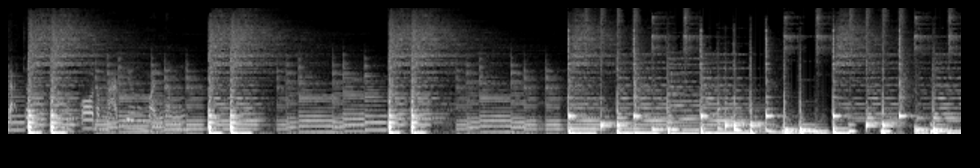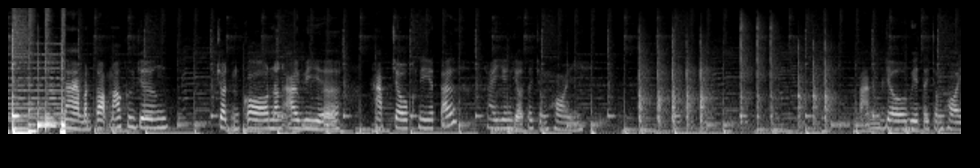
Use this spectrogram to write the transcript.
ចាក់ចូលក្នុងអង្គដំណាប់យើងមិញហ្នឹង បន្ទាប់មកគឺយើងចុចអង្គនឹងឲ្យវាហាប់ចូលគ្នាទៅហើយយើងយកទៅចំហុយបានយកវាទៅចំហុយ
